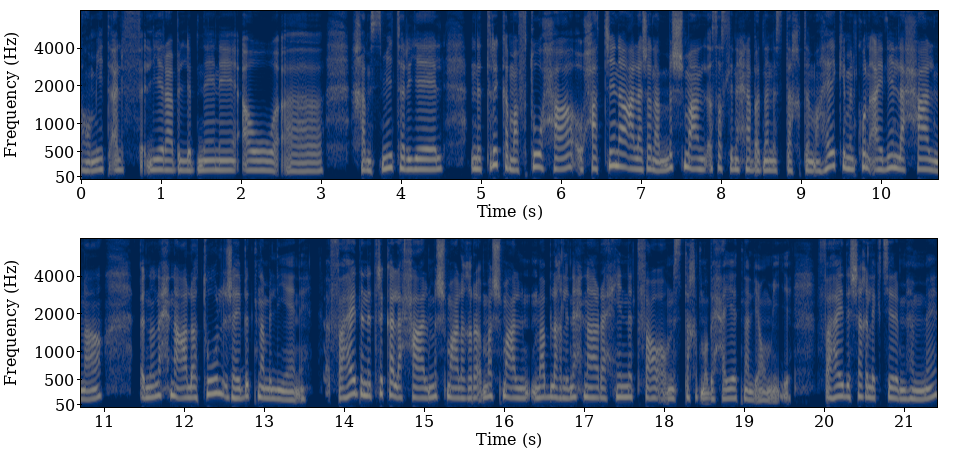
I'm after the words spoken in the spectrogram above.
أو مئة ألف ليرة باللبناني أو آه، خمسمية ريال. نتركها مفتوحة وحاطينها على جنب مش مع القصص اللي نحن بدنا نستخدمها. هيك بنكون قايلين لحالنا إنه نحن على طول جيبتنا مليانة. فهيدي نتركها لحال مش مع الغراء مش مع المبلغ اللي نحن رايحين ندفعه أو نستخدمه بحياتنا اليومية. فهيدي شغلة كتير مهمة.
